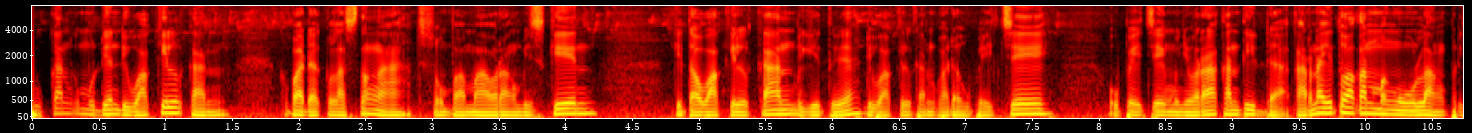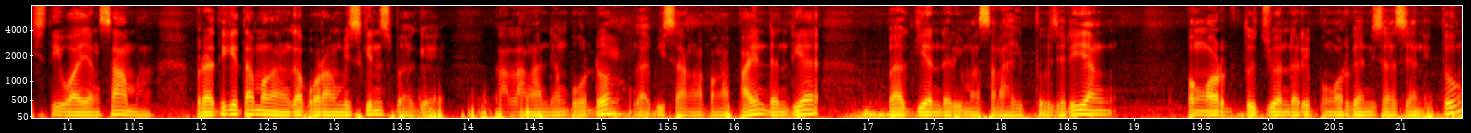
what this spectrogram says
Bukan kemudian diwakilkan kepada kelas tengah. Seumpama orang miskin kita wakilkan begitu ya diwakilkan pada UPC UPC yang menyuarakan tidak karena itu akan mengulang peristiwa yang sama. Berarti kita menganggap orang miskin sebagai kalangan yang bodoh nggak bisa ngapa-ngapain dan dia bagian dari masalah itu. Jadi yang pengor tujuan dari pengorganisasian itu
